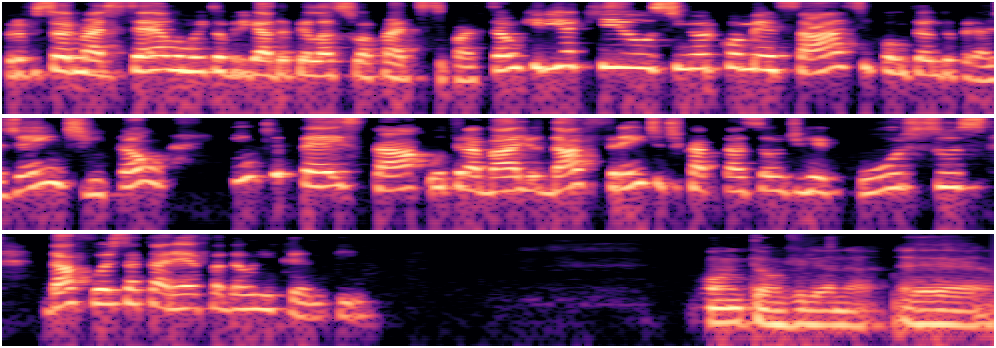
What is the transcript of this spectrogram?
Professor Marcelo, muito obrigada pela sua participação. Queria que o senhor começasse contando para a gente, então, em que pé está o trabalho da Frente de Captação de Recursos da Força Tarefa da Unicamp. Bom, então, Juliana, é,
